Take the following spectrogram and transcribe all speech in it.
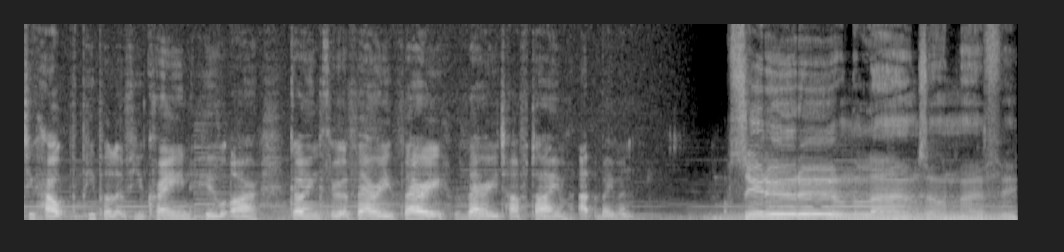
to help people of Ukraine who are going through a very, very, very tough time at the moment. I've seen it in the lines on my face.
